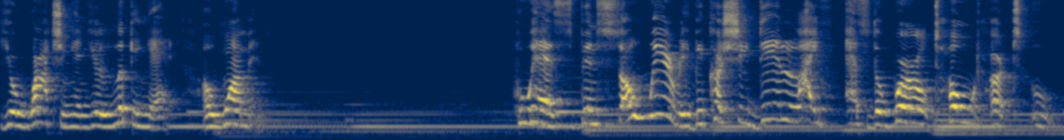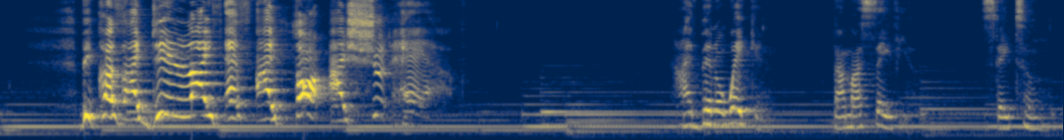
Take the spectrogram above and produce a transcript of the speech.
You're watching and you're looking at a woman who has been so weary because she did life as the world told her to. Because I did life as I thought I should have. I've been awakened by my Savior. Stay tuned.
